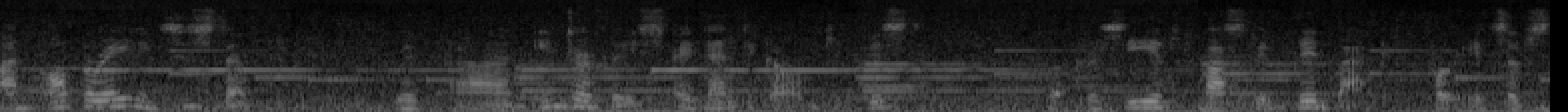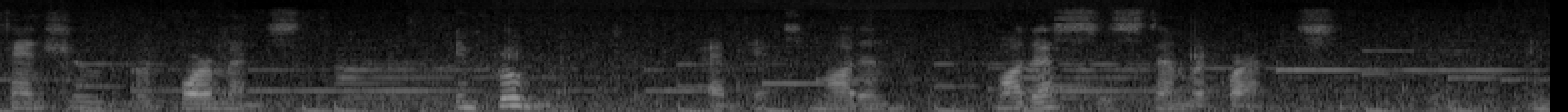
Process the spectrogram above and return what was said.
an operating system with an interface identical to Vista but received positive feedback for its substantial performance improvement and its modern modest system requirements. In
